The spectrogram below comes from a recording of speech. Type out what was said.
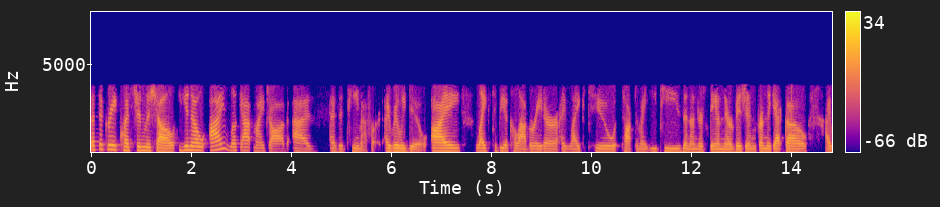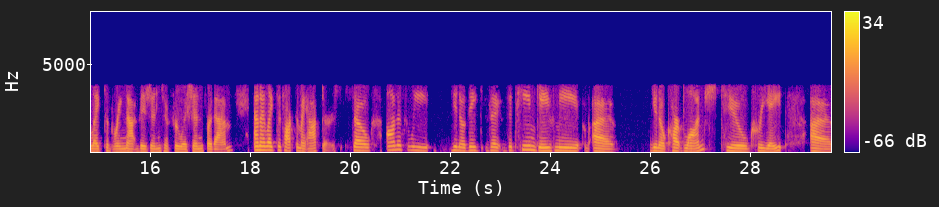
That's a great question, Michelle. You know, I look at my job as as a team effort. I really do. I like to be a collaborator. I like to talk to my EPs and understand their vision from the get go. I like to bring that vision to fruition for them. And I like to talk to my actors. So honestly, you know, they the the team gave me uh you know, carte blanche to create uh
